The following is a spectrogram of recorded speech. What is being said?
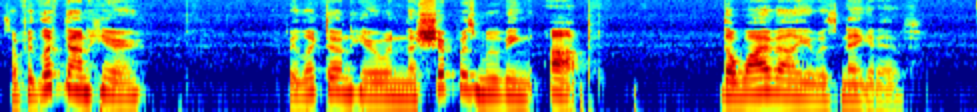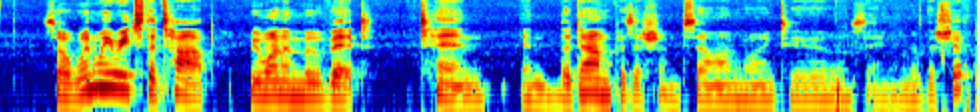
So if we look down here, if we look down here, when the ship was moving up, the y value is negative. So when we reach the top, we want to move it 10 in the down position. So I'm going to say move the ship,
